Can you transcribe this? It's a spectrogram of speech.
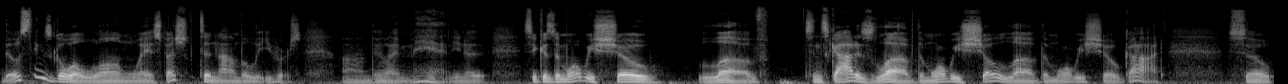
those things go a long way, especially to non-believers. Um, they're like, man, you know, see, because the more we show love, since God is love, the more we show love, the more we show God. So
